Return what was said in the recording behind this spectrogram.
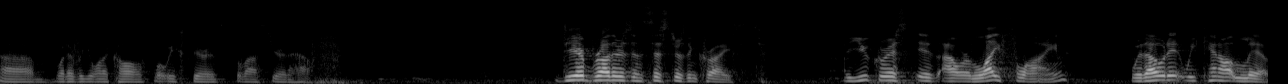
um, whatever you want to call what we experienced the last year and a half. Dear brothers and sisters in Christ, the Eucharist is our lifeline. Without it, we cannot live.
